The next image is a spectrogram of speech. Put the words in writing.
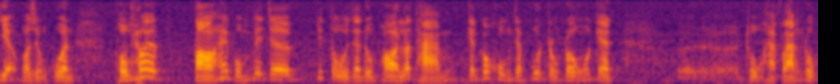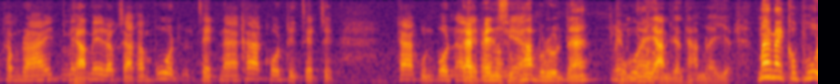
เยอะพอสมควร ผมครับว่าต่อให้ผมไปเจอพี่ตู่จตุพรแล้วถาม แกก็คงจะพูดตรงๆ ว่าแกเอ่อถูกหักหลังถูกทำร้าย ไม่ครับไม่รักษาคำพูด เสร็จนาฆ่าโคถึกเสร็จศึก ฆ่าขุนพลอะไรแต่เป็นทำองสุยภาพบุรุษนะ ไม่ผมพูดหรอ พยายามจะถามรายละเอียด ไม่ไม่เขาพูด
